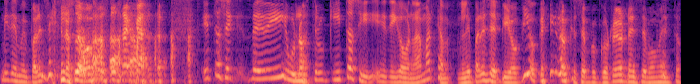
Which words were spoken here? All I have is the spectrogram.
mire, me parece que no lo vamos a sacar. Entonces le di unos truquitos y, digo, bueno, la marca le parece pío pío, que es lo que se me ocurrió en ese momento.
